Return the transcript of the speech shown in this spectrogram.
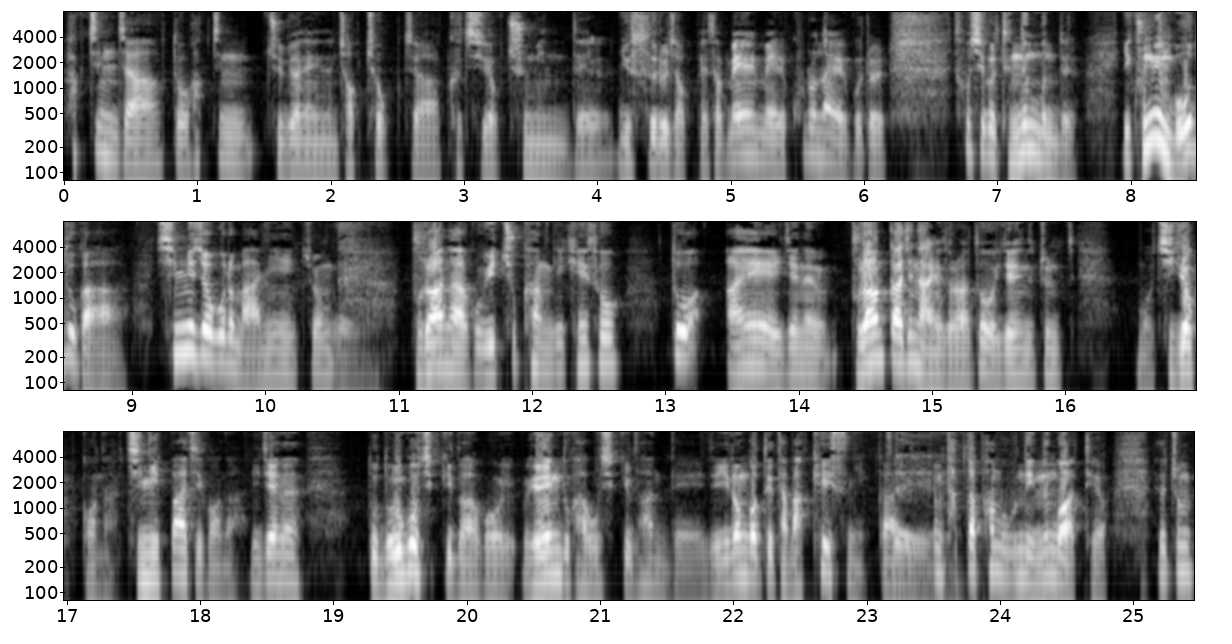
확진자 또 확진 주변에 있는 접촉자 그 지역 주민들 뉴스를 접해서 매일매일 코로나19를 소식을 듣는 분들 이 국민 모두가 심리적으로 많이 좀 네. 불안하고 위축한 게 계속 또 아예 이제는 불안까지는 아니더라도 이제는 좀 뭐 지겹거나 진이 빠지거나 이제는 또 놀고 싶기도 하고 여행도 가고 싶기도 한데 이제 이런 것들이 다 막혀 있으니까 네. 좀 답답한 부분도 있는 것 같아요. 그래서 좀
